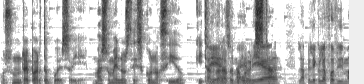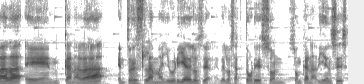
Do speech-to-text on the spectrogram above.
es un reparto, pues, oye, más o menos desconocido, quitando a la protagonista. la película fue filmada en Canadá, entonces la mayoría de los, de, los actores son, son canadienses.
